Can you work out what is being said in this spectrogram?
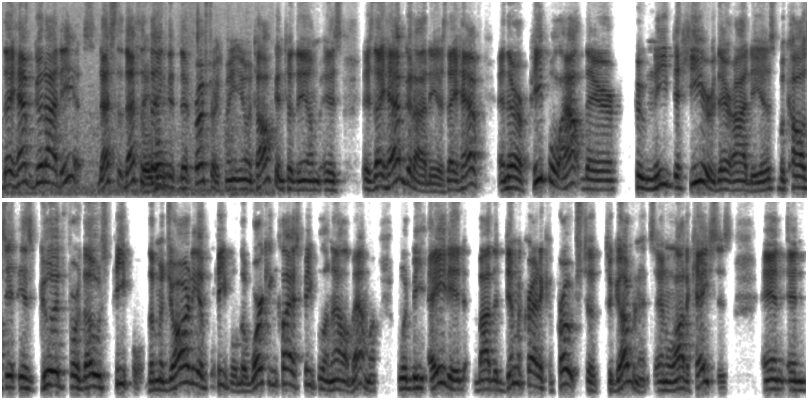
they have good ideas. That's the that's the They thing that, that frustrates me. You know, talking to them is is they have good ideas. They have, and there are people out there who need to hear their ideas because it is good for those people. The majority of people, the working class people in Alabama, would be aided by the Democratic approach to, to governance in a lot of cases, and and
